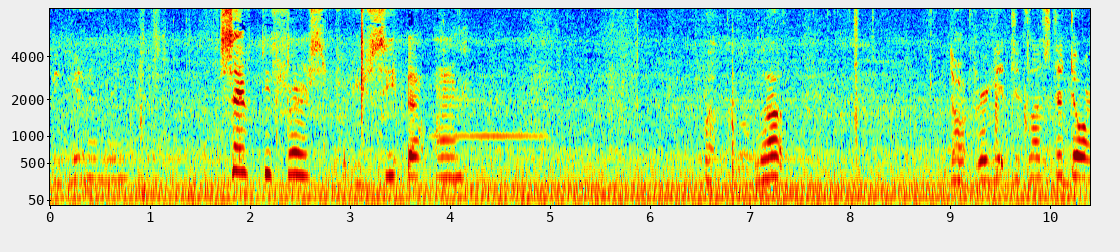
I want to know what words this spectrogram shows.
beginning. Safety first, put your seatbelt on. Buckle up. Don't forget to close the door.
